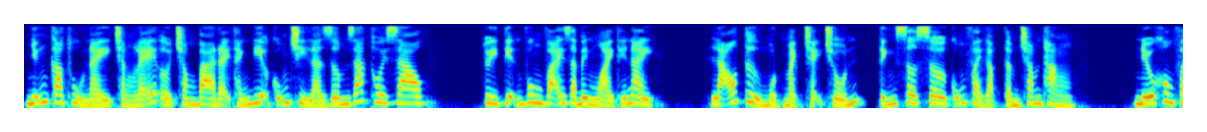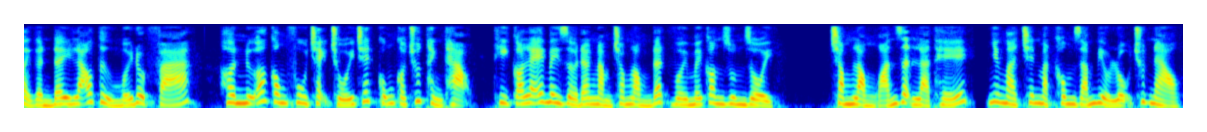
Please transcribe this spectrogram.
Những cao thủ này chẳng lẽ ở trong ba đại thánh địa cũng chỉ là rơm rác thôi sao? Tùy tiện vung vãi ra bên ngoài thế này, Lão tử một mạch chạy trốn, tính sơ sơ cũng phải gặp tầm trăm thằng. Nếu không phải gần đây lão tử mới đột phá, hơn nữa công phu chạy chối chết cũng có chút thành thạo, thì có lẽ bây giờ đang nằm trong lòng đất với mấy con run rồi. Trong lòng oán giận là thế, nhưng mà trên mặt không dám biểu lộ chút nào,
